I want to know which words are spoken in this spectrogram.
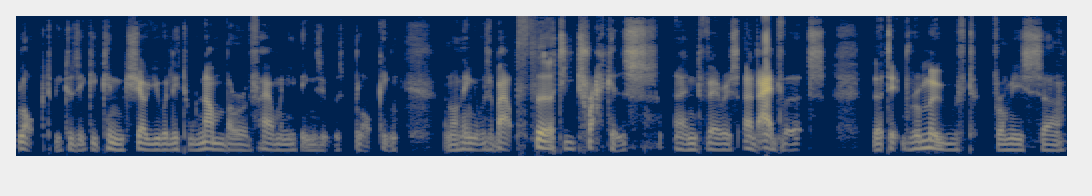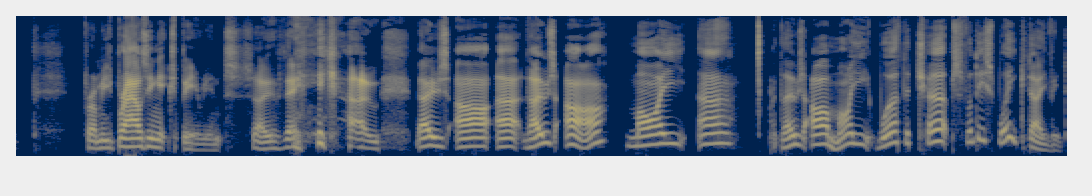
blocked because it can show you a little number of how many things it was blocking, and I think it was about thirty trackers and various and adverts that it removed from his. Uh, from his browsing experience, so there you go. Those are uh, those are my uh, those are my worth of chirps for this week, David.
